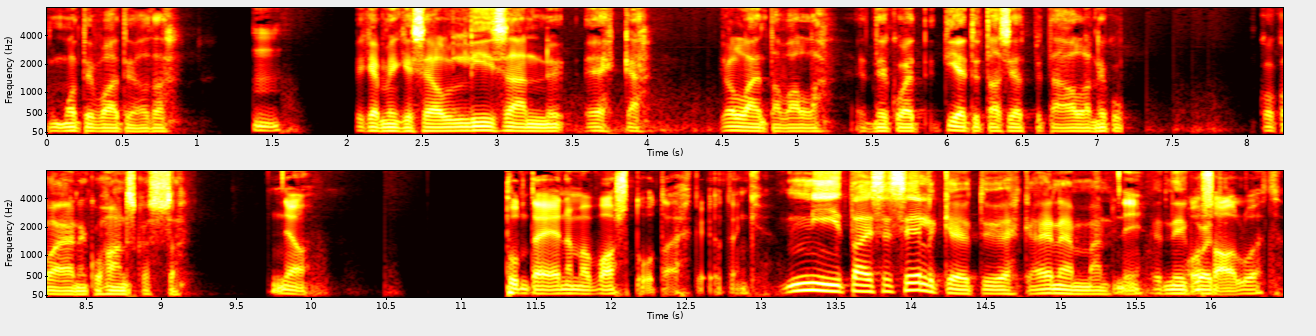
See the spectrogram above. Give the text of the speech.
motivaatiota. Mm. Pikemminkin se on lisännyt ehkä jollain tavalla, että niinku, et tietyt asiat pitää olla niinku koko ajan niinku hanskassa. Joo. Tuntee enemmän vastuuta ehkä jotenkin. Niin, tai se selkeytyy ehkä enemmän. Niin, Et niinku, et- osa-alueet.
